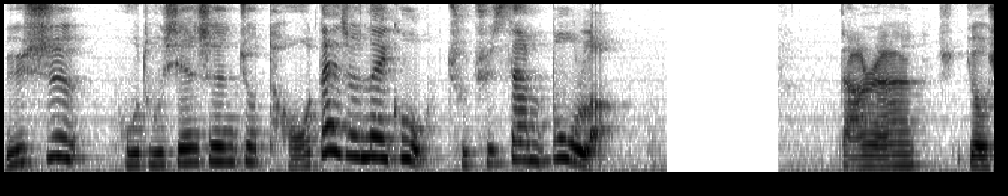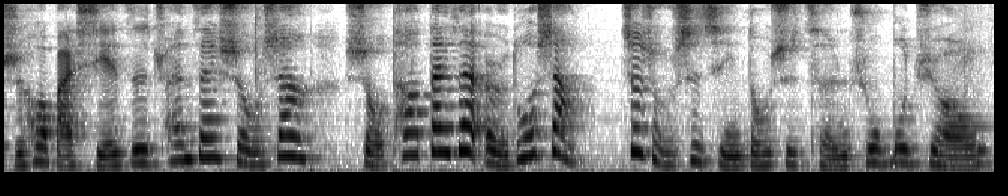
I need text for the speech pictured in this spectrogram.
于是，糊涂先生就头戴着内裤出去散步了。当然，有时候把鞋子穿在手上，手套戴在耳朵上，这种事情都是层出不穷。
